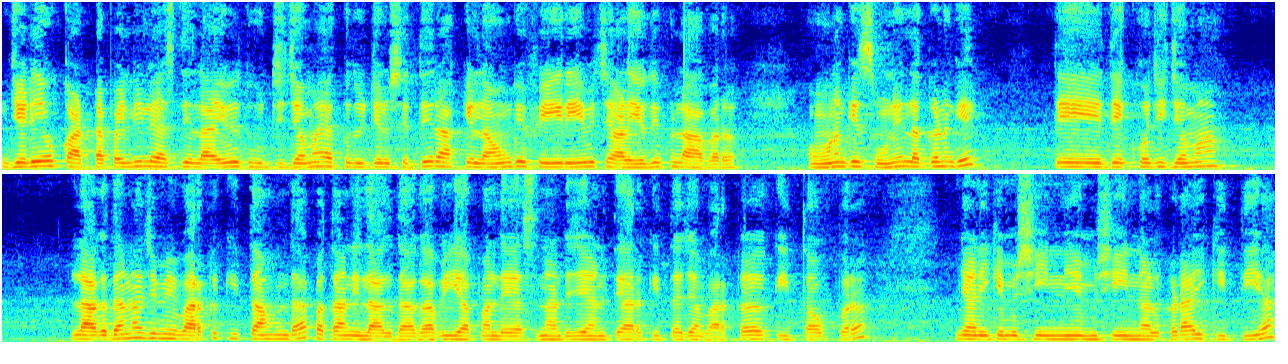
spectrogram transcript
ਜਿਹੜੇ ਉਹ ਕੱਟ ਆ, ਪਹਿਲੀ ਲੈਸ ਦੇ ਲਾਏ ਉਹ ਦੂਜੀ ਜਮਾ ਇੱਕ ਦੂਜੇ ਨੂੰ ਸਿੱਧੇ ਰੱਖ ਕੇ ਲਾਉਂਗੇ, ਫੇਰ ਇਹ ਵਿਚਾਲੇ ਉਹਦੇ ਫਲਾਵਰ ਆਉਣਗੇ, ਸੋਹਣੇ ਲੱਗਣਗੇ। ਤੇ ਦੇਖੋ ਜੀ, ਜਮਾ ਲੱਗਦਾ ਨਾ ਜਿਵੇਂ ਵਰਕ ਕੀਤਾ ਹੁੰਦਾ, ਪਤਾ ਨਹੀਂ ਲੱਗਦਾਗਾ ਵੀ ਆਪਾਂ ਲੈਸ ਨਾਲ ਡਿਜ਼ਾਈਨ ਤਿਆਰ ਕੀਤਾ ਜਾਂ ਵਰਕ ਕੀਤਾ ਉੱਪਰ। ਯਾਨੀ ਕਿ ਮਸ਼ੀਨ ਮਸ਼ੀਨ ਨਾਲ ਕਢਾਈ ਕੀਤੀ ਆ।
